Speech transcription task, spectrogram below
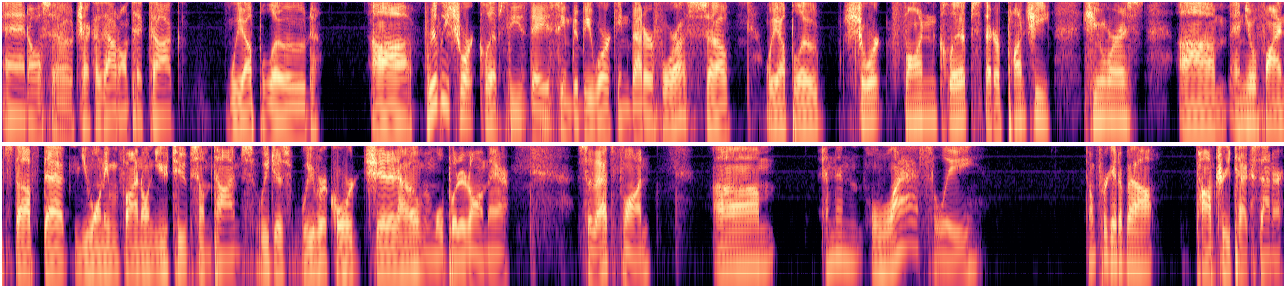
And also check us out on TikTok. We upload uh, really short clips these days. Seem to be working better for us. So we upload short, fun clips that are punchy, humorous, um, and you'll find stuff that you won't even find on YouTube sometimes. We just we record shit at home and we'll put it on there. So that's fun. Um, and then lastly, don't forget about Palm Tree Tech Center.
